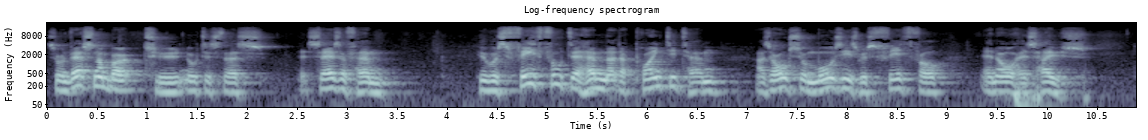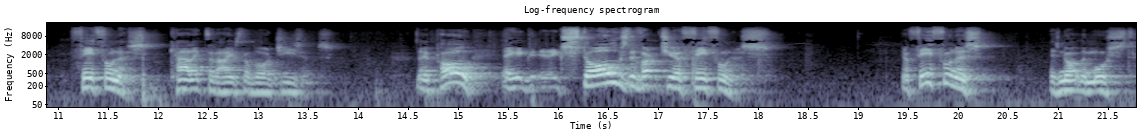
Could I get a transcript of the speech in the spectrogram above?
So in verse number 2, notice this. It says of him, who was faithful to him that appointed him, as also Moses was faithful in all his house. Faithfulness characterized the Lord Jesus. Now, Paul extols the virtue of faithfulness. Now, faithfulness is not the most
